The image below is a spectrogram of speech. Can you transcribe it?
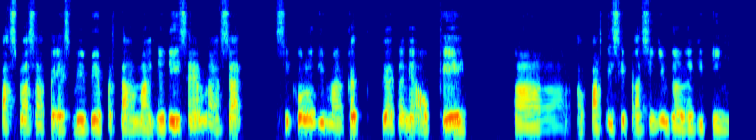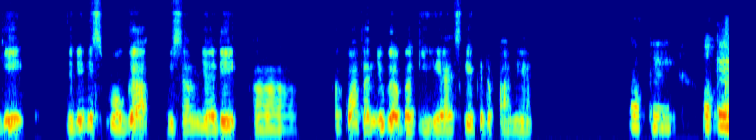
pas masa PSBB pertama. Jadi saya merasa psikologi market kelihatannya oke, okay, uh, partisipasi juga lagi tinggi. Jadi ini semoga bisa menjadi uh, kekuatan juga bagi IHSG ke depannya. Oke, oke.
